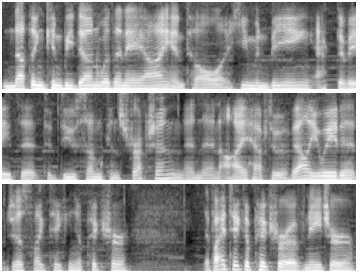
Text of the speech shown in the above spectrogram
nothing can be done with an AI until a human being activates it to do some construction, and then I have to evaluate it, just like taking a picture. If I take a picture of nature,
